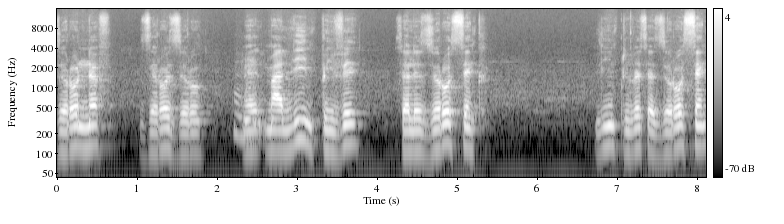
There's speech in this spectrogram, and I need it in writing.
09 00. Mais ma ligne privée, c'est le 05. Ligne privée, c'est 05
